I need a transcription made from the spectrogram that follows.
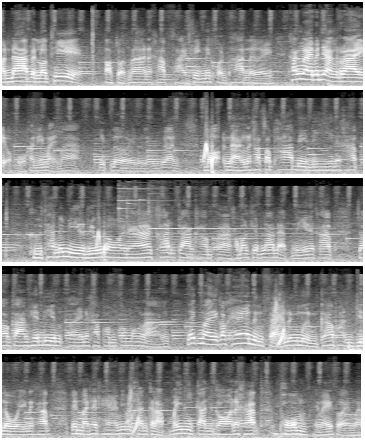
ฮอนด้าเป็นรถที่ตอบโจทย์มากนะครับ สายซิ่งไม่ควรพลาดเลย ข้างในเป็นอย่างไร โอ้โห คันนี้ใหม่มาก คิดเลยดูดิเพื่อนเบาะหนังนะครับสภาพดีๆนะครับคือแทบไม่มีริ้วรอยนะ คาดกลางคำอ่าคาร์บอนเคปลาร์แบบนี้นะครับ จอกลาง HDMI นะครับพร้อมกล้องมองหลัง เลขไมก็แค่ 1 1 9 0 0 0 กิโลเองนะครับ เป็นไม้แท้ๆไม่มีการกลับไม่มีการกอนะครับพรมเห็นไหมสวยไหม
